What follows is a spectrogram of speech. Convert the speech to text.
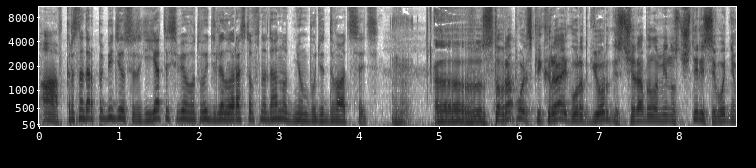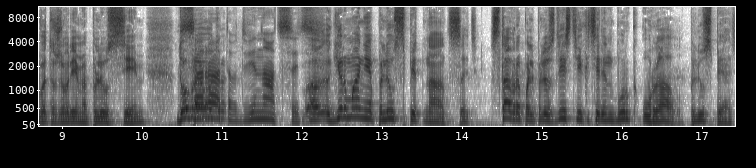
А, в Краснодар победил все-таки. Я-то себе вот выделила Ростов-на-Дону, днем будет 20. Э, Ставропольский край, город Георгиевск. Вчера было минус 4, сегодня в это же время плюс 7. Доброе Саратов утро. 12. А, Германия плюс 15. Ставрополь плюс 10, Екатеринбург, Урал плюс 5.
